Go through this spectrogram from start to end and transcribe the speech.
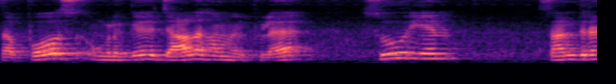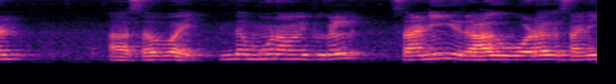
சப்போஸ் உங்களுக்கு ஜாதக அமைப்பில் சூரியன் சந்திரன் செவ்வாய் இந்த மூணு அமைப்புகள் சனி ராகுவோட சனி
